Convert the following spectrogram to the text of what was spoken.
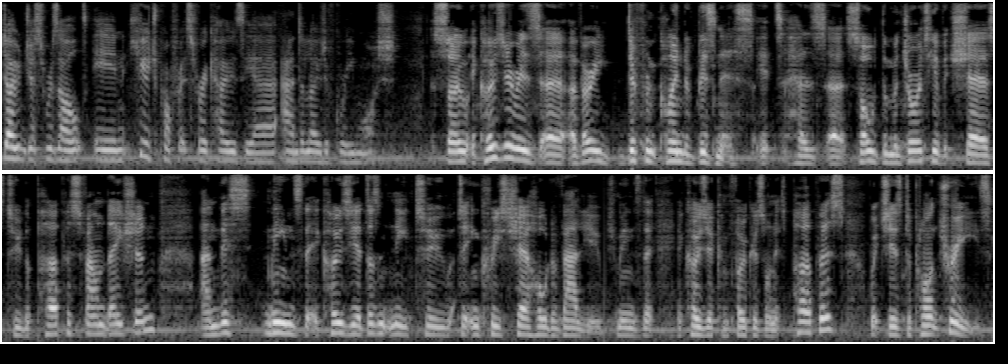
don't just result in huge profits for Ecosia and a load of greenwash? So Ecosia is a, a very different kind of business. It has uh, sold the majority of its shares to the Purpose Foundation, and this means that Ecosia doesn't need to, to increase shareholder value, which means that Ecosia can focus on its purpose, which is to plant trees.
